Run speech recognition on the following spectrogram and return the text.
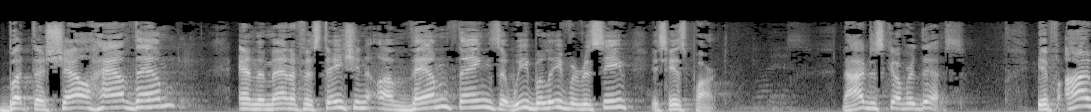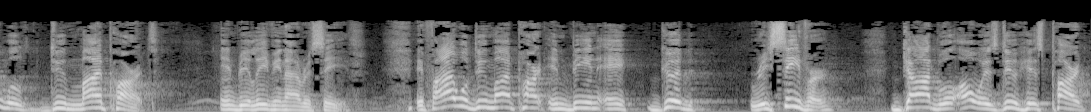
But the shall have them and the manifestation of them things that we believe we receive is his part. Now I've discovered this. If I will do my part in believing I receive, if I will do my part in being a good receiver, God will always do his part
